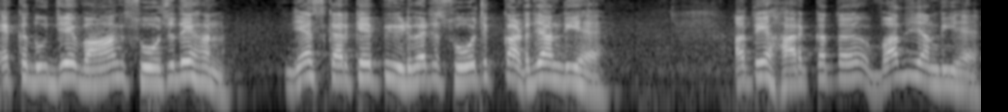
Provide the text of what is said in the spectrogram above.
ਇੱਕ ਦੂਜੇ ਵਾਂਗ ਸੋਚਦੇ ਹਨ। ਜਿਸ ਕਰਕੇ ਭੀੜ ਵਿੱਚ ਸੋਚ ਘਟ ਜਾਂਦੀ ਹੈ। ਅਤੇ ਹਰਕਤ ਵੱਧ ਜਾਂਦੀ ਹੈ।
